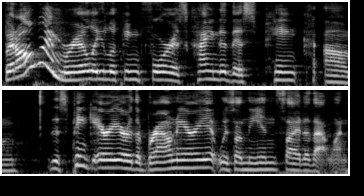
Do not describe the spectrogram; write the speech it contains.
But all I'm really looking for is kind of this pink, um, this pink area or the brown area. It was on the inside of that one.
